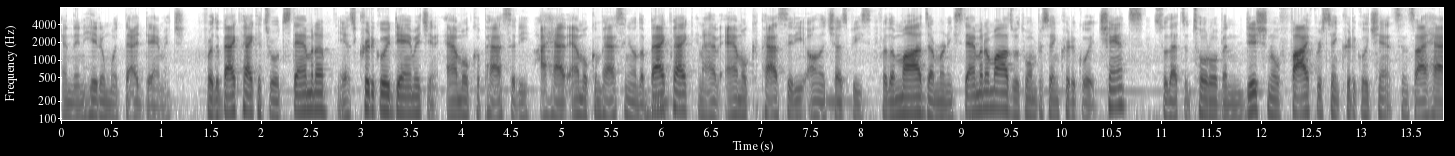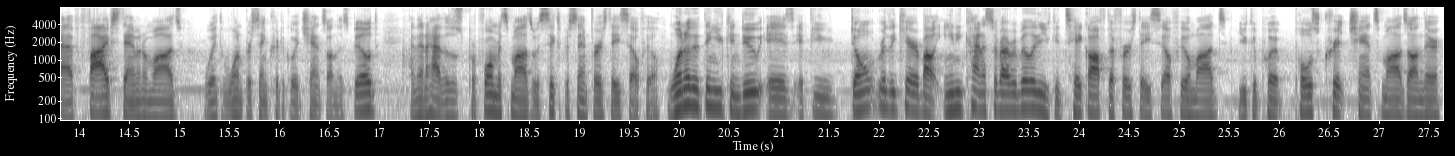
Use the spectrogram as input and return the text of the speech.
and then hit them with that damage. For the backpack, it's rolled stamina. It has critical damage and ammo capacity. I have ammo capacity on the backpack and I have ammo capacity on the chest piece. For the mods, I'm running stamina mods with 1% critical hit chance. So that's a total of an additional 5% critical chance since I have 5 stamina mods with 1% critical hit chance on this build. And then I have those performance mods with 6% first aid self heal. One other thing you can do is if you don't really care about any kind of survivability, you could take off the first aid self heal mods. You could put pulse crit chance mods on there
